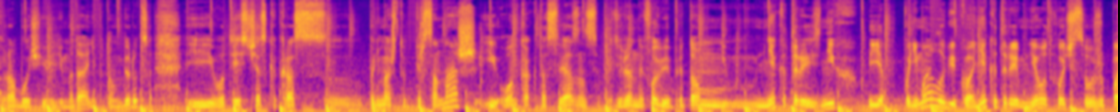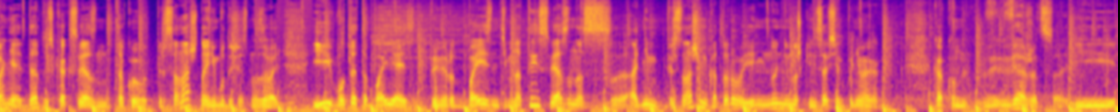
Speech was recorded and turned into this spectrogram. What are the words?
рабочие, видимо, да, они потом берутся. И вот я сейчас как раз понимаю, что персонаж, и он как-то связан с определенной фобией. Притом некоторые из них, я понимаю логику, а некоторые мне вот хочется уже понять, да, то есть как связан такой вот персонаж, но я не буду сейчас называть, и вот эта боязнь. Например, вот боязнь темноты связана связано с одним персонажем, которого я ну, немножко не совсем понимаю, как, как он вяжется и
